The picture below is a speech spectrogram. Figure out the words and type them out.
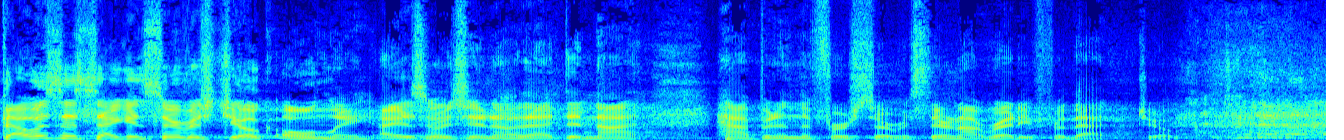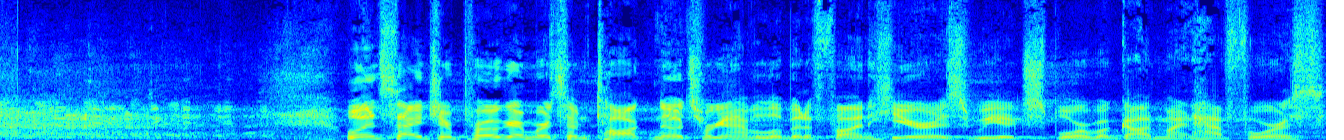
That was a second service joke only. I just want you to know that did not happen in the first service. They're not ready for that joke. Well, inside your program are some talk notes. We're going to have a little bit of fun here as we explore what God might have for us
